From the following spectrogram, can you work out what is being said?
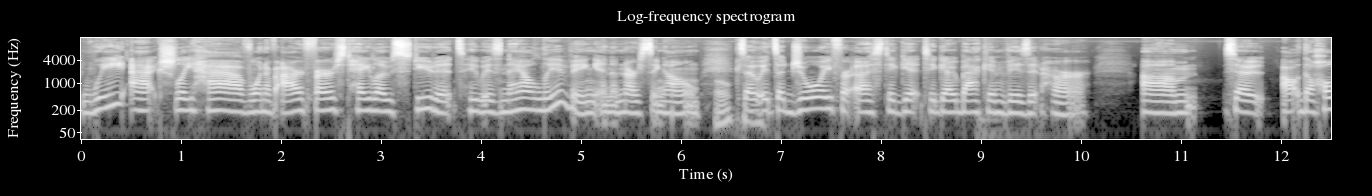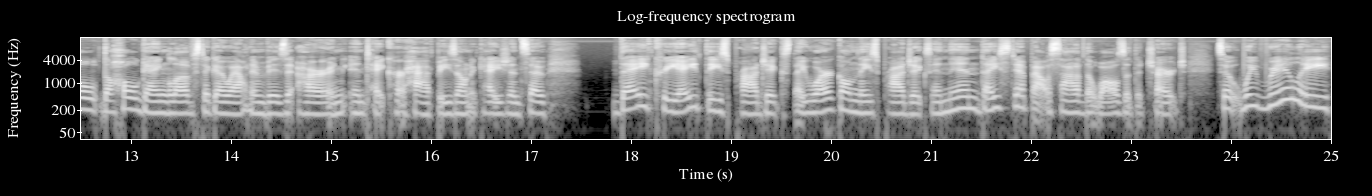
We actually have one of our first Halo students who is now living in a nursing home. Okay. So it's a joy for us to get to go back and visit her. Um, so uh, the whole the whole gang loves to go out and visit her and, and take her happies on occasion. So they create these projects, they work on these projects, and then they step outside of the walls of the church. So we really,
